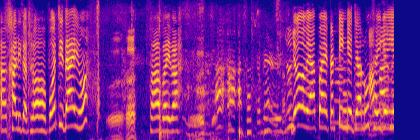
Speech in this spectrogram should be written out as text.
આ ખાલી કર હો, હો, પહોંચી દાય હો. વાહ ભાઈ વાહ જો હવે આપા કટિંગ એ ચાલુ થઈ ગઈ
